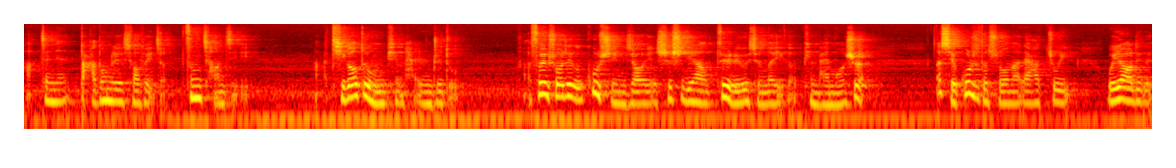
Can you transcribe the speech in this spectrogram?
啊，渐渐打动这些消费者，增强记忆啊，提高对我们品牌认知度啊。所以说，这个故事营销也是世界上最流行的一个品牌模式。那写故事的时候呢，大家注意围绕这个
